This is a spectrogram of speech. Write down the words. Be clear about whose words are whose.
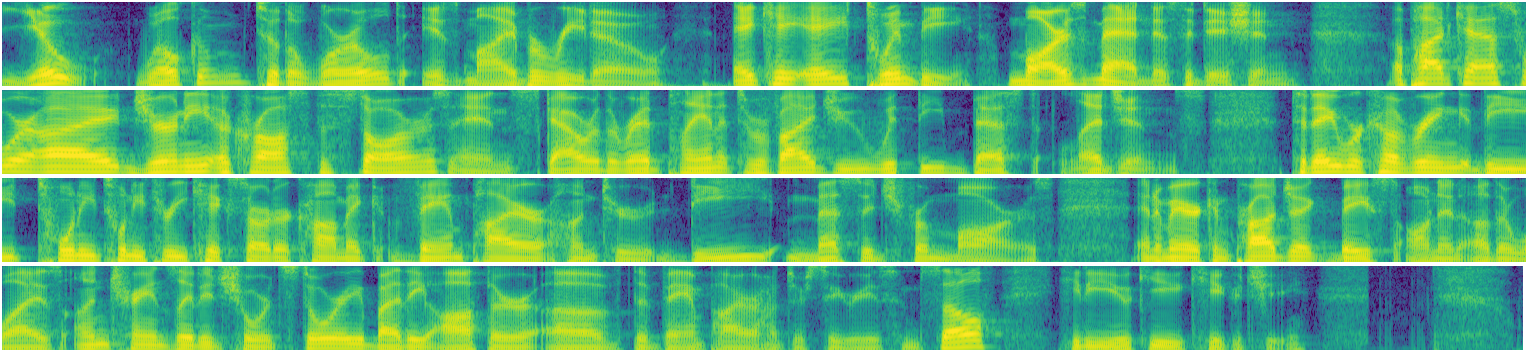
Speaker 1: Yo, welcome to The World is My Burrito, aka Twimby, Mars Madness Edition. A podcast where I journey across the stars and scour the red planet to provide you with the best legends. Today we're covering the 2023 Kickstarter comic Vampire Hunter D Message from Mars, an American project based on an otherwise untranslated short story by the author of the Vampire Hunter series himself, Hideyuki Kikuchi.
